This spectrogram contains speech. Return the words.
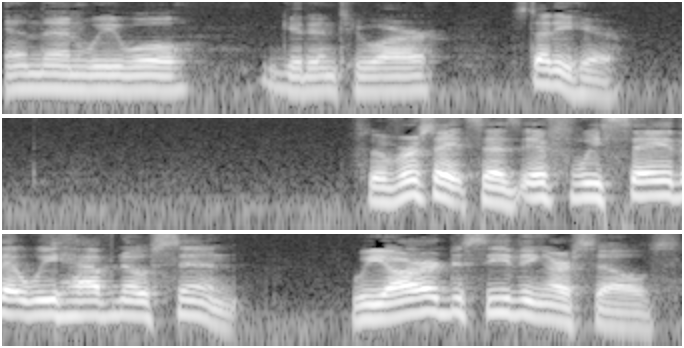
and then we will get into our study here. So verse 8 says, "If we say that we have no sin, we are deceiving ourselves,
